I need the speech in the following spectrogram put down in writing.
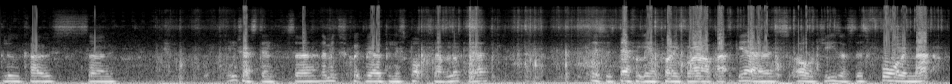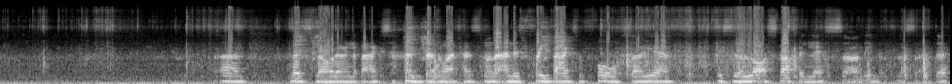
glucose. So, interesting. So, let me just quickly open this box and have a look at it. This is definitely a 24-hour pack. Yeah. oh Jesus, there's four in that. Um, no smell there in the bag, so I don't know why I tried to smell that. And there's three bags of four, so yeah. This is a lot of stuff in this, so I'll leave that to the side there.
